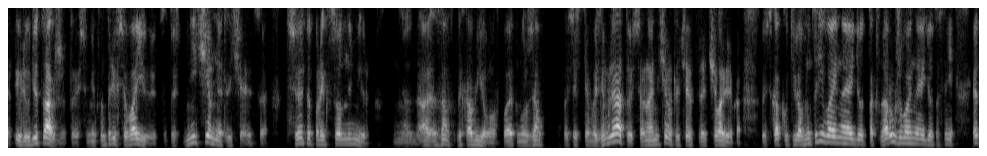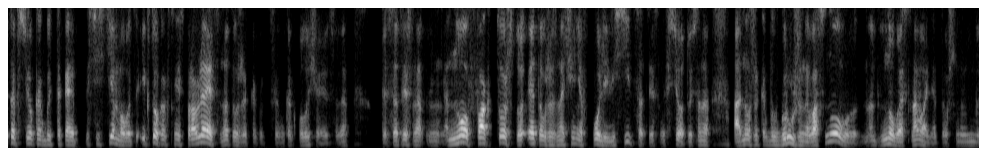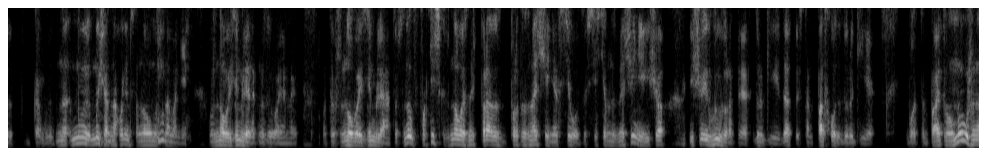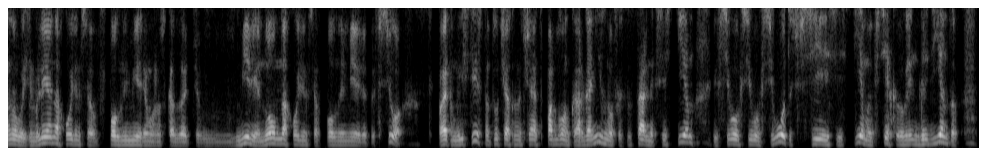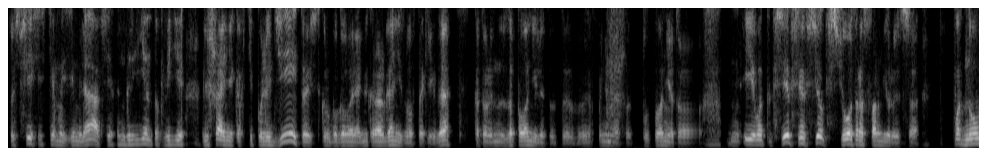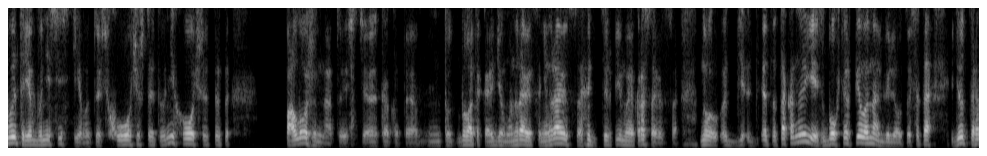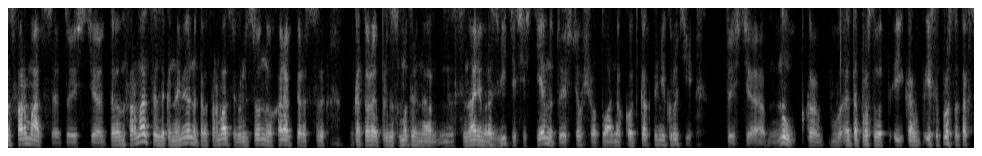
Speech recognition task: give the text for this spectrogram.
И люди также, то есть у них внутри все воюет. То есть ничем не отличается. Все это проекционный мир замкнутых объемов. Поэтому замкнутая система Земля, то есть она ничем отличается от человека. То есть как у тебя внутри война идет, так снаружи война идет. а Это все как бы такая система, вот, и кто как с ней справляется, но это уже как, как получается, да. То есть, соответственно, но факт то, что это уже значение в поле висит, соответственно, все, то есть оно, оно уже как бы вгружено в основу, в новое основание, потому что ну, мы, как бы, мы, мы сейчас находимся на новом основании, уже новой земле так называемой, потому что новая земля, то есть, ну, фактически это новое знач- про- протозначение всего, то есть системное значение, еще, еще и вывороты другие, да, то есть там подходы другие. Вот, поэтому мы уже на новой земле находимся в полной мере, можно сказать, в мире ином находимся в полной мере, то есть все, Поэтому, естественно, тут сейчас начинается подгонка организмов и социальных систем, и всего-всего-всего, то есть все системы, всех ингредиентов, то есть все системы Земля, всех ингредиентов в виде лишайников типа людей, то есть, грубо говоря, микроорганизмов таких, да, которые заполонили тут, э, понимаешь, вот планету. И вот все-все-все, все трансформируется под новые требования системы. То есть хочешь ты этого, не хочешь ты это, положено, то есть, э, как это, тут была такая идема, нравится, не нравится, терпимая красавица. Ну, э, это так оно и есть, Бог терпел и нам велел, то есть это идет трансформация, то есть э, трансформация, закономерно трансформация эволюционного характера, с, которая предусмотрена сценарием развития системы, то есть общего плана, хоть как ты ни крути. То есть, ну, это просто вот, как если просто так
